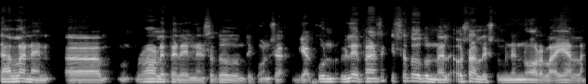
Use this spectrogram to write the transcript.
tällainen äh, roolipelillinen satutunti, kun se, ja kun ylipäänsäkin satutunneille osallistuminen nuorella iällä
